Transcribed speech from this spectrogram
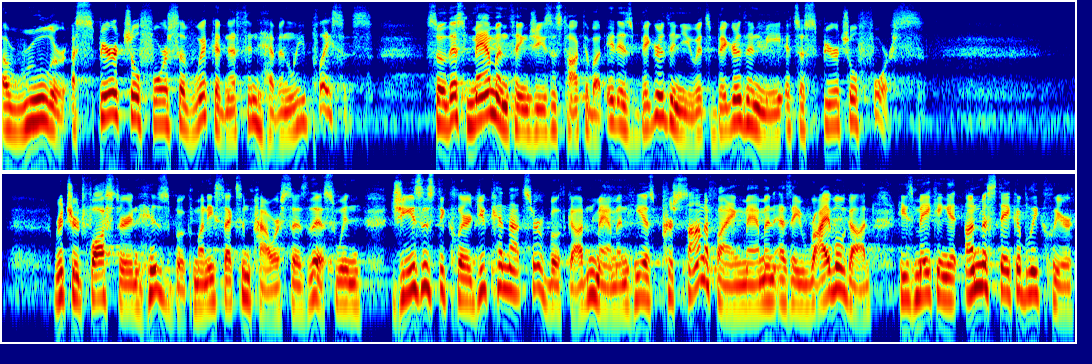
a ruler, a spiritual force of wickedness in heavenly places. So, this mammon thing Jesus talked about, it is bigger than you, it's bigger than me, it's a spiritual force. Richard Foster, in his book, Money, Sex, and Power, says this When Jesus declared, You cannot serve both God and mammon, he is personifying mammon as a rival God. He's making it unmistakably clear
